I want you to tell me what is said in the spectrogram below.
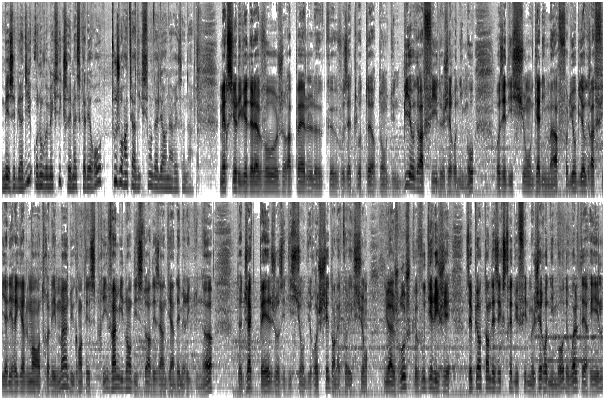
mais j'ai bien dit, au Nouveau-Mexique, chez les Mescaleros, toujours interdiction d'aller en Arizona. Merci Olivier Delavaux. Je rappelle que vous êtes l'auteur d'une biographie de Géronimo aux éditions Gallimard, folio biographie à lire également entre les mains du grand esprit, 20 000 ans d'histoire des Indiens d'Amérique du Nord, de Jack Page aux éditions du Rocher dans la collection Nuages Rouges que vous dirigez. Vous avez pu entendre des extraits du film Géronimo de Walter Hill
